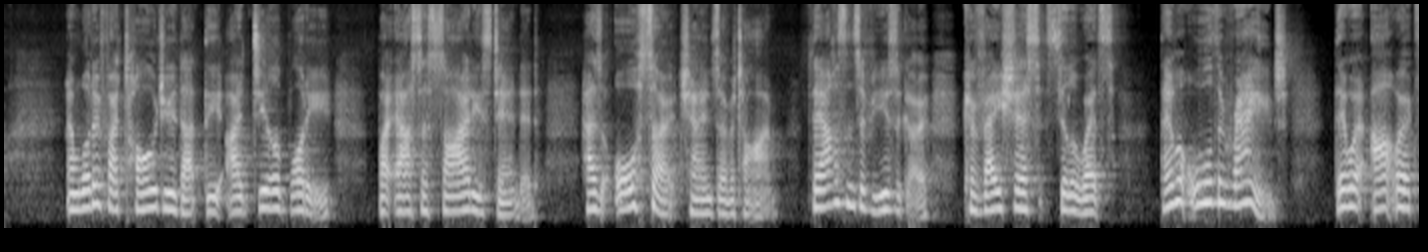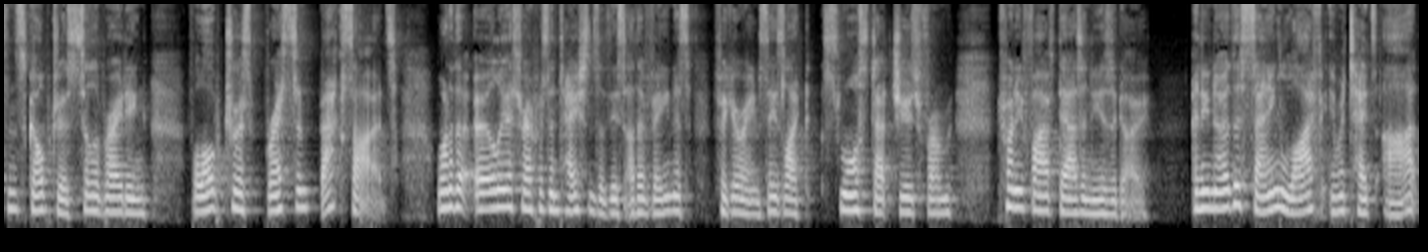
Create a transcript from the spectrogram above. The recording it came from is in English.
And what if I told you that the ideal body by our society standard has also changed over time. Thousands of years ago, curvaceous silhouettes, they were all the rage. There were artworks and sculptures celebrating voluptuous breasts and backsides. One of the earliest representations of this are the Venus figurines, these like small statues from 25,000 years ago. And you know the saying, life imitates art?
